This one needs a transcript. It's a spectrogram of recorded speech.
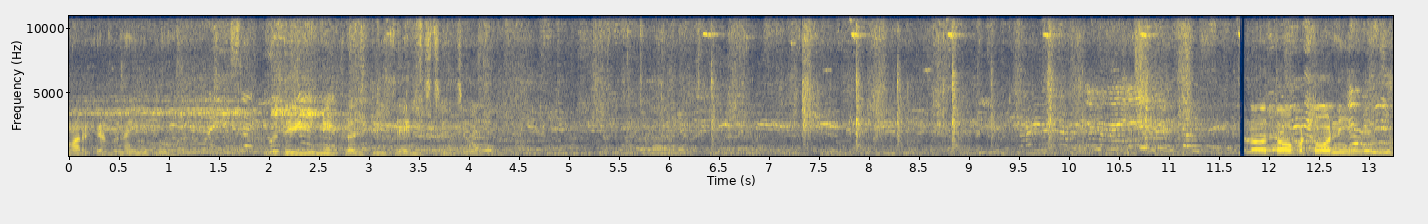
માર્કેટ બનાવ્યું હતું. બધી યુનિક જ ડિઝાઇન છે જો ચાલો તો પટોની હવેલી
